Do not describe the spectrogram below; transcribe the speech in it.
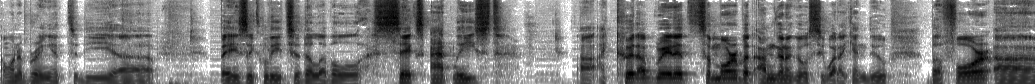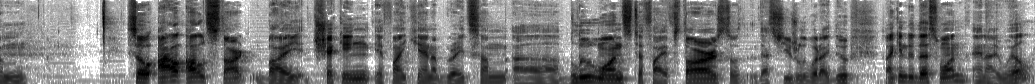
I want to bring it to the uh, basically to the level six at least. Uh, I could upgrade it some more, but I'm gonna go see what I can do before. Um, so I'll, I'll start by checking if I can upgrade some uh, blue ones to five stars. So that's usually what I do. So I can do this one and I will.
